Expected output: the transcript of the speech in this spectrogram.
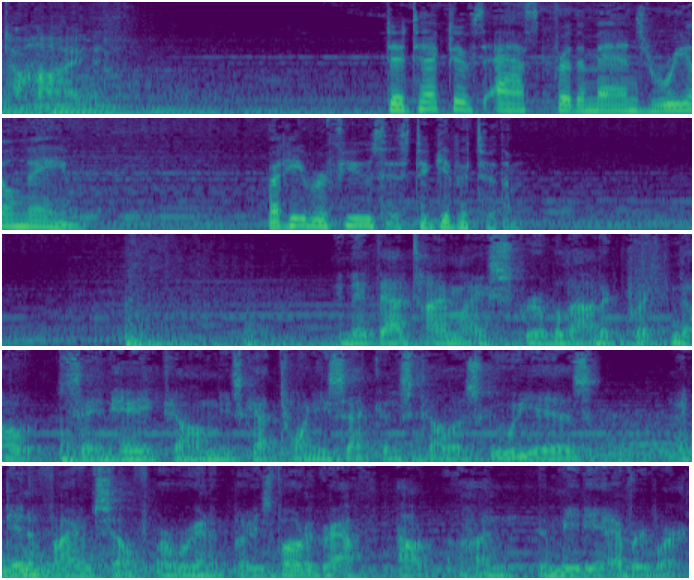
to hide. Detectives ask for the man's real name, but he refuses to give it to them. And at that time, I scribbled out a quick note saying, hey, tell him he's got 20 seconds, tell us who he is, identify himself, or we're going to put his photograph out on the media everywhere.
